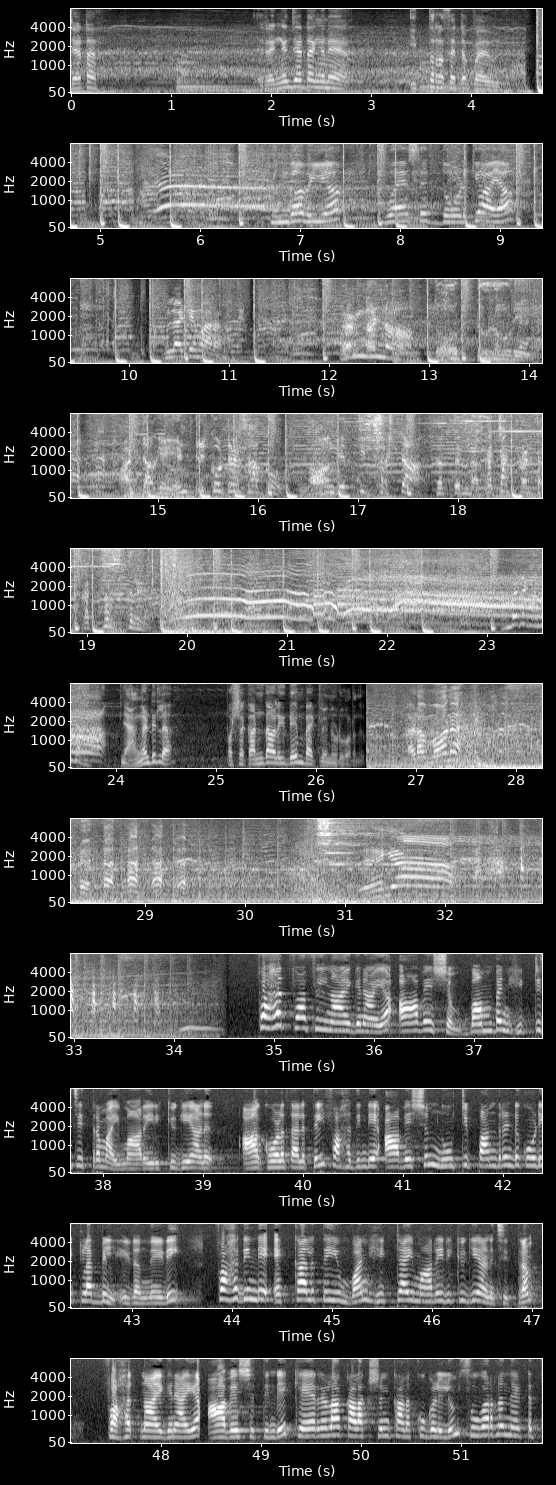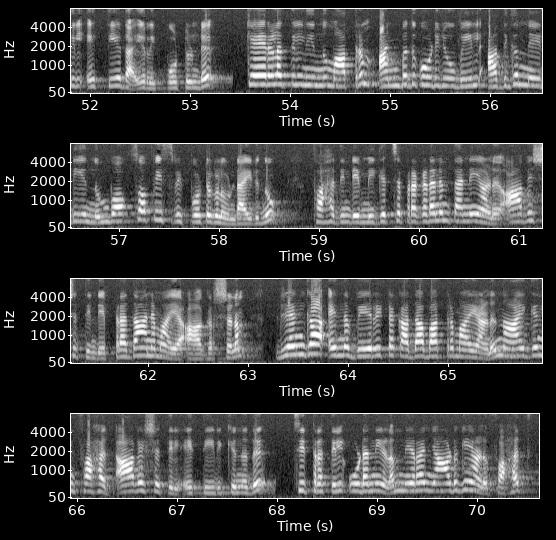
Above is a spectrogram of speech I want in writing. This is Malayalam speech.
ചേട്ടാ രംഗൻ ചേട്ടാ എങ്ങനെയാ ഇത്ര സെറ്റപ്പ് ആയത് गंगा भैया वो ऐसे दौड़ के आया ഫുള്ളായിട്ടേ മാറാം ರಂಗಣ್ಣ ದೊಡ್ಡ ರೌಡಿ ಅಡ್ಡಾಗೆ ಎಂಟ್ರಿ ಕೊಟ್ರೆ ಸಾಕು ಲಾಂಗ್ ಎತ್ತಿದ ತಕ್ಷಣ ಕತ್ತನ್ನ ಕಚಕ್ ಅಂತ ಕತ್ತರಿಸ್ತಾರೆ ഞാൻ കണ്ടില്ല പക്ഷെ കണ്ട ആൾ ഇതേം ബാക്കിൽ എന്നോട് പറഞ്ഞു എടാ മോനെ ഫാസിൽ നായകനായ ആവേശം വമ്പൻ ഹിറ്റ് ചിത്രമായി മാറിയിരിക്കുകയാണ്. ആഗോളതലത്തിൽ ഫഹദിന്റെ ആവേശം നൂറ്റി പന്ത്രണ്ട് കോടി ക്ലബിൽ ഇടം നേടി. ഫഹദിന്റെ എക്കാലത്തെയും വൻ ഹിറ്റായി മാറിയിരിക്കുകയാണ് ചിത്രം. ഫഹദ് നായകനായ ആവേശത്തിന്റെ കേരള കളക്ഷൻ കണക്കുകളിലും സുവർണ നേട്ടത്തിൽ എത്തിയതായി റിപ്പോർട്ടുണ്ട്. കേരളത്തിൽ നിന്നു മാത്രം അൻപത് കോടി രൂപയിൽ അധികം നേടിയെന്നും ബോക്സ് ഓഫീസ് റിപ്പോർട്ടുകൾ ഉണ്ടായിരുന്നു ഫഹദിന്റെ മികച്ച പ്രകടനം തന്നെയാണ് ആവേശത്തിന്റെ പ്രധാനമായ ആകർഷണം. രംഗ എന്ന വേറിട്ട കഥാപാത്രമായാണ് നായകൻ ഫഹദ് ആവേശത്തിൽ എത്തിയിരിക്കുന്നത്. ചിത്രത്തിൽ ഉടനീളം നിറഞ്ഞാടുകയാണ് ഫഹദ്.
